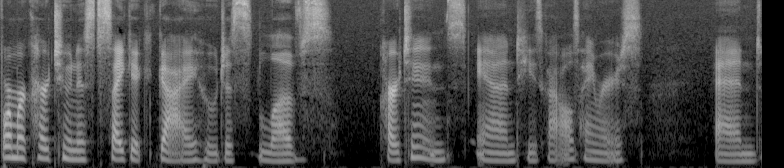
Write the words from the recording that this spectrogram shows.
former cartoonist psychic guy who just loves cartoons and he's got alzheimer's and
